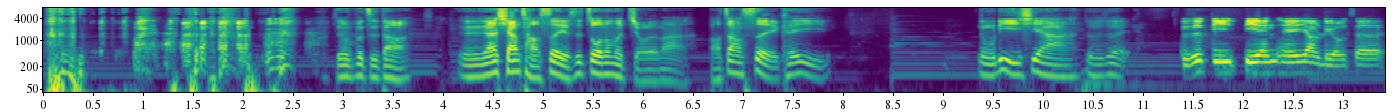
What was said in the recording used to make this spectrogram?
就不知道。人家香草社也是做那么久了嘛，宝藏社也可以努力一下，对不对？可是 D DNA 要留着，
